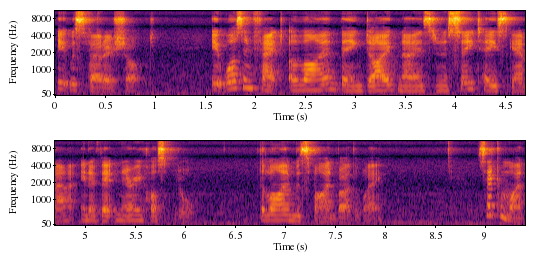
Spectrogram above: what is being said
it was photoshopped. It was in fact a lion being diagnosed in a CT scanner in a veterinary hospital. The lion was fine, by the way. Second one.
